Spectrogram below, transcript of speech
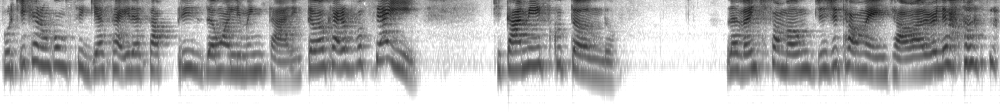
por que, que eu não conseguia sair dessa prisão alimentar. Então eu quero você aí, que tá me escutando. Levante sua mão digitalmente, ó, maravilhoso.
